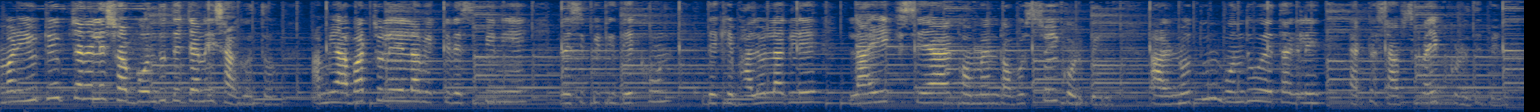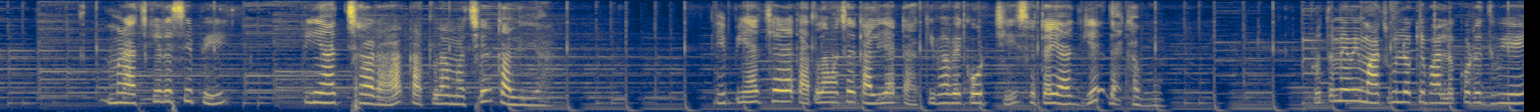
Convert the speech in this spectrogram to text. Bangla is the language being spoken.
আমার ইউটিউব চ্যানেলে সব বন্ধুদের জানাই স্বাগত। আমি আবার চলে এলাম একটি রেসিপি নিয়ে। রেসিপিটি দেখুন, দেখে ভালো লাগলে লাইক শেয়ার কমেন্ট অবশ্যই করবেন। আর নতুন বন্ধু হয়ে থাকলে একটা সাবস্ক্রাইব করে দেবেন। আমার আজকের রেসিপি পেঁয়াজ ছাড়া কাতলা মাছের কালিয়া। এই পেঁয়াজ ছাড়া কাতলা মাছের কালিয়াটা কীভাবে করছি সেটাই আজকে দেখাবো। প্রথমে আমি মাছগুলোকে ভালো করে ধুয়ে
